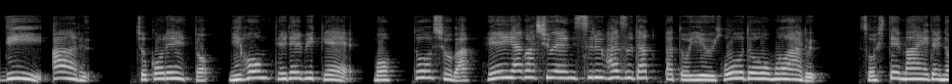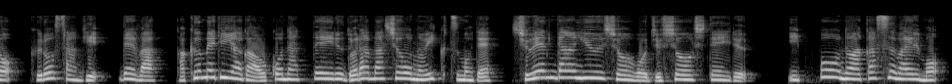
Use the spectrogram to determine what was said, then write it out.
DR チョコレート日本テレビ系も当初は平野が主演するはずだったという報道もある。そして前でのクロサギでは各メディアが行っているドラマショーのいくつもで主演男優賞を受賞している。一方の赤諏訪へも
